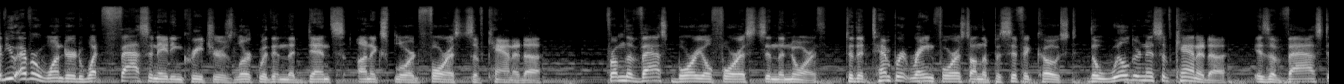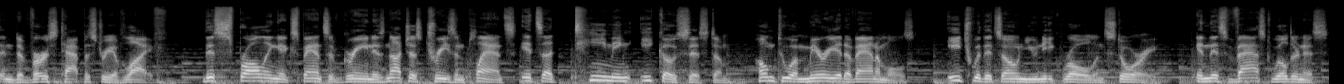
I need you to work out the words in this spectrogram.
Have you ever wondered what fascinating creatures lurk within the dense, unexplored forests of Canada? From the vast boreal forests in the north, to the temperate rainforest on the Pacific coast, the wilderness of Canada is a vast and diverse tapestry of life. This sprawling expanse of green is not just trees and plants, it's a teeming ecosystem, home to a myriad of animals, each with its own unique role and story. In this vast wilderness,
